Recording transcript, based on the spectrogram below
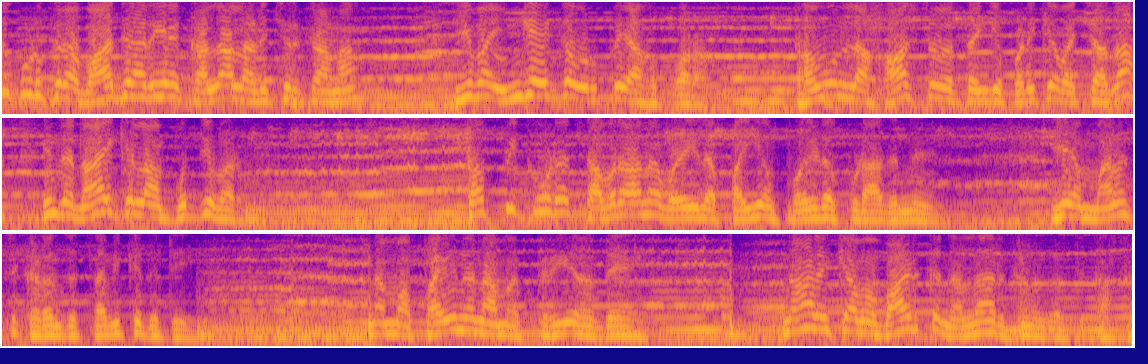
கத்து கொடுக்கிற வாஜாரிய கல்லால் அடிச்சிருக்கானா? இவன் இங்க எங்க உருப்படியாக போறான்? டவுன்ல ஹாஸ்டல்ல தங்கி படிக்க வச்சாதான் இந்த நாய்க்கெல்லாம் புத்தி வரும். தப்பி கூட தவறான வழியில பையன் போயிடக்கூடாதுன்னு என் மனசு கிடந்து தவிக்குதுடி. நம்ம பையனை நாம பிரியறதே நாளைக்கு அவன் வாழ்க்கை நல்லா இருக்கணுங்கிறதுக்காக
